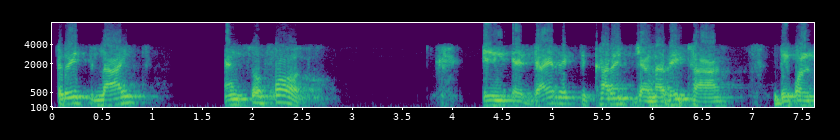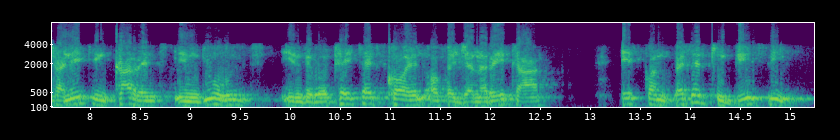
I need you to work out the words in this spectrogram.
street lights, and so forth. In a direct current generator, the alternating current induced in the rotated coil of a generator is converted to DC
